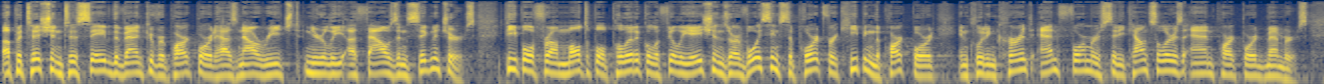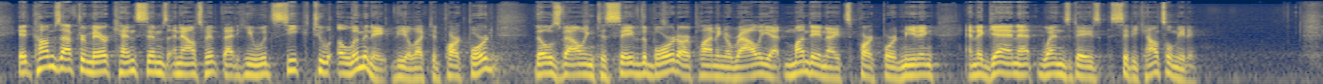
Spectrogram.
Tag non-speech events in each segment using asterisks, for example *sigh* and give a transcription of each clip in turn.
A petition to save the Vancouver Park Board has now reached nearly a thousand signatures. People from multiple political affiliations are voicing support for keeping the Park Board, including current and former city councilors and Park Board members. It comes after Mayor Ken Sims' announcement that he would seek to eliminate the elected Park Board. Those vowing to save the board are planning a rally at Monday night's Park Board meeting and again at Wednesday's City Council meeting.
